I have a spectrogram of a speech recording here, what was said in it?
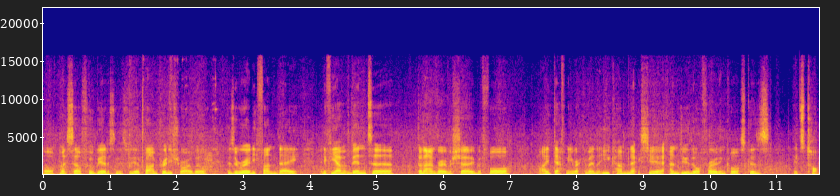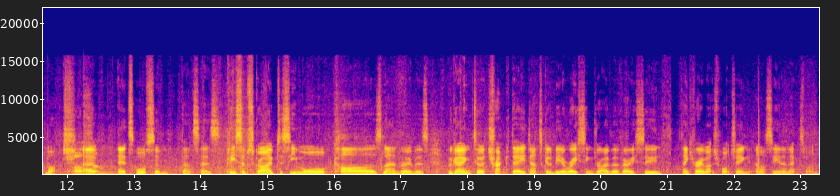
or myself who will be editing this video but I'm pretty sure I will it was a really fun day and if you haven't been to the Land Rover show before I definitely recommend that you come next year and do the off-roading course because it's top notch. Awesome. Um, it's awesome, Dad says. Please subscribe to see more cars, Land Rovers. We're going to a track day. Dad's going to be a racing driver very soon. Thank you very much for watching, and I'll see you in the next one.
